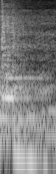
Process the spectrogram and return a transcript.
Oh.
